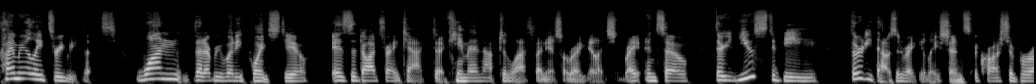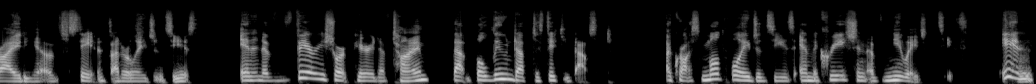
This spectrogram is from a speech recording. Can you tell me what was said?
primarily three reasons. One that everybody points to is the Dodd-Frank Act that came in after the last financial regulation, right? And so there used to be 30,000 regulations across a variety of state and federal agencies. And in a very short period of time, that ballooned up to 50,000 across multiple agencies and the creation of new agencies. In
